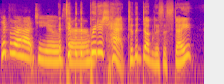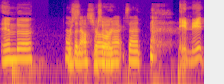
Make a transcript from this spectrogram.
Tip of our hat to you. A tip of the. British hat to the Douglas estate. And uh That's we're an s- we're Australian sorry. accent. isn't it?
